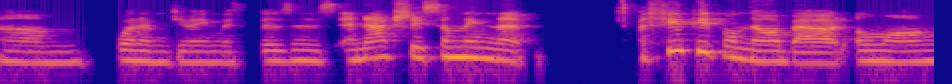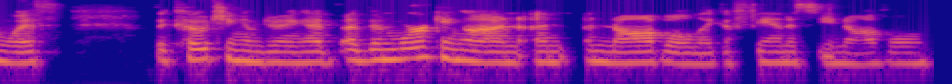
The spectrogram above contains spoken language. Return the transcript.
um, what I'm doing with business. And actually, something that a few people know about, along with the coaching I'm doing, I've, I've been working on a, a novel, like a fantasy novel.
